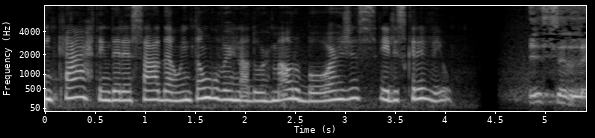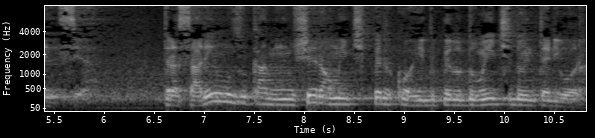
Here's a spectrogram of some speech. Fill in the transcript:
Em carta endereçada ao então governador Mauro Borges, ele escreveu: Excelência, traçaremos o caminho geralmente percorrido pelo doente do interior,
